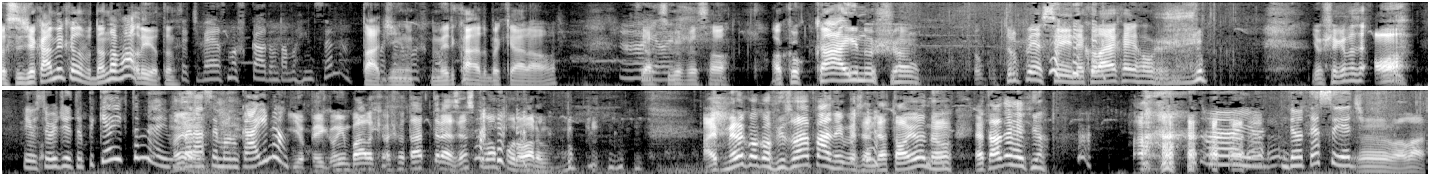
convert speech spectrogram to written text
esse dia caiu me dando a valeta. Se você tivesse machucado, não tava rindo de você não. Tadinho, no meio de casa do baquearal. Ai, ai. Pessoal. Olha que eu caí no chão. Eu tropecei, né? Que eu lá cair. E eu cheguei a fazer, ó! Oh! Eu, senhor dia, tropiquei aí também. Não é? semana não cair, não. E eu peguei um embalo aqui, acho que eu tava 300 km por hora. Aí a primeira coisa que eu fiz foi pra nem, pensando, não é tal eu não. É tal aqui, ó. Ai, ai, deu até sede. É, vai lá.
